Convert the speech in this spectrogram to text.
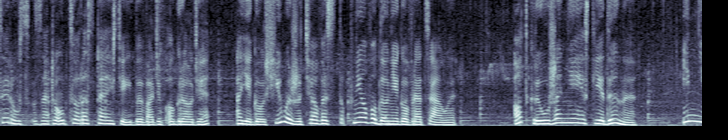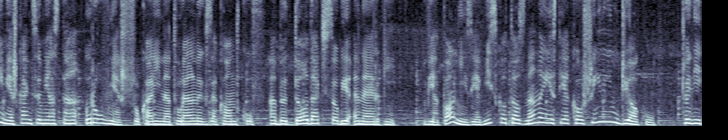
Cyrus zaczął coraz częściej bywać w ogrodzie, a jego siły życiowe stopniowo do niego wracały. Odkrył, że nie jest jedyny. Inni mieszkańcy miasta również szukali naturalnych zakątków, aby dodać sobie energii. W Japonii zjawisko to znane jest jako Shirin-Joku, czyli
